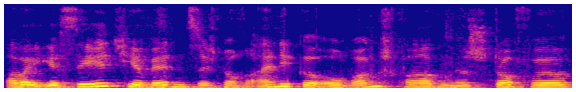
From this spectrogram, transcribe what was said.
Aber ihr seht, hier werden sich noch einige orangefarbene Stoffe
